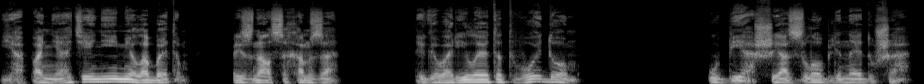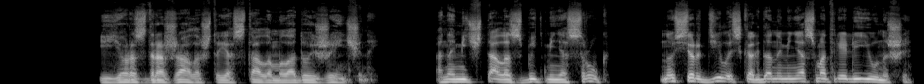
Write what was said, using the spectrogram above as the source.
Я понятия не имел об этом, признался Хамза. Ты говорила, это твой дом. Убеши озлобленная душа. Ее раздражало, что я стала молодой женщиной. Она мечтала сбыть меня с рук, но сердилась, когда на меня смотрели юноши.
